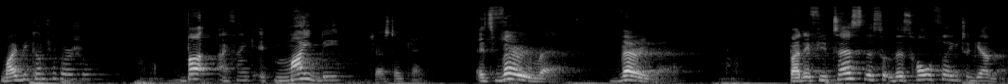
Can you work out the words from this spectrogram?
might be controversial, but I think it might be just okay. It's very rare, very rare. But if you test this, this whole thing together,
